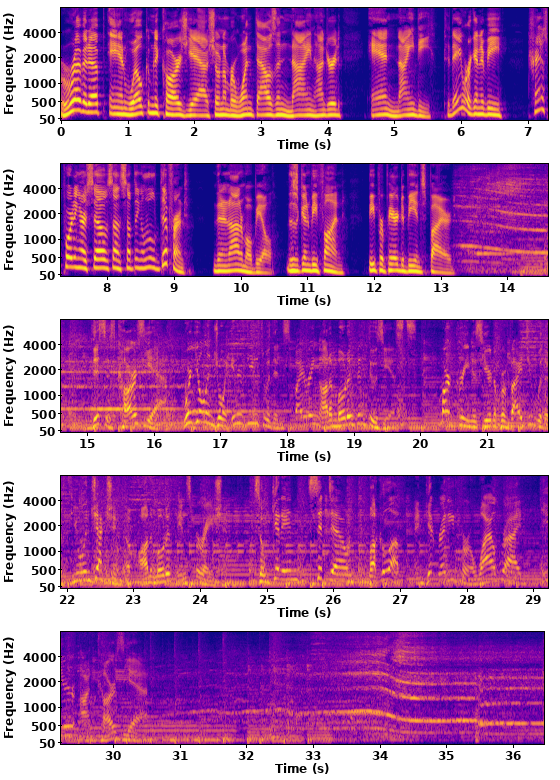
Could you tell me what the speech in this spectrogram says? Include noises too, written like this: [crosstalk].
Rev it up and welcome to Cars Yeah, show number 1990. Today we're going to be transporting ourselves on something a little different than an automobile. This is going to be fun. Be prepared to be inspired. This is Cars Yeah, where you'll enjoy interviews with inspiring automotive enthusiasts. Mark Green is here to provide you with a fuel injection of automotive inspiration. So get in, sit down, buckle up, and get ready for a wild ride here on Cars Yeah.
